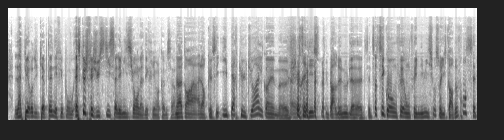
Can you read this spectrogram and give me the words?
l'apéro du Capitaine est fait pour vous. Est-ce que je fais justice à l'émission en la décrivant comme ça? Non, attends, alors que c'est hyper culturel quand même. Euh, Je suis très déçu. Tu parles de nous de, la, de cette sorte. Tu sais quoi, on fait, on fait une émission sur l'histoire de France cette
